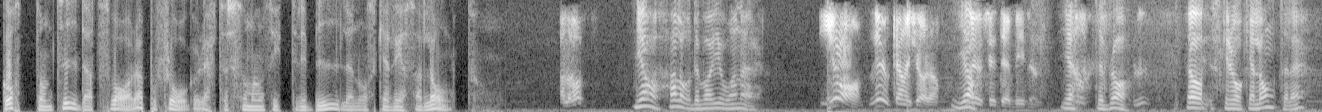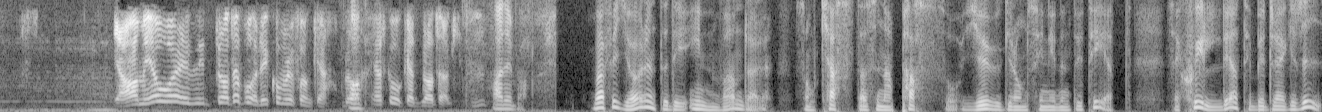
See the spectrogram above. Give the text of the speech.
gott om tid att svara på frågor eftersom han sitter i bilen och ska resa långt. Hallå? Ja, hallå, det var Johan här. Ja, nu kan vi köra. Ja. Nu sitter jag i bilen. Jättebra. Ja, ska du åka långt eller? Ja, men jag eh, pratar på. Det kommer att funka. Bra. Ja. Jag ska åka ett bra tag. Mm. Ja, det är bra. Varför gör inte det invandrare som kastar sina pass och ljuger om sin identitet sig skyldiga till bedrägeri?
